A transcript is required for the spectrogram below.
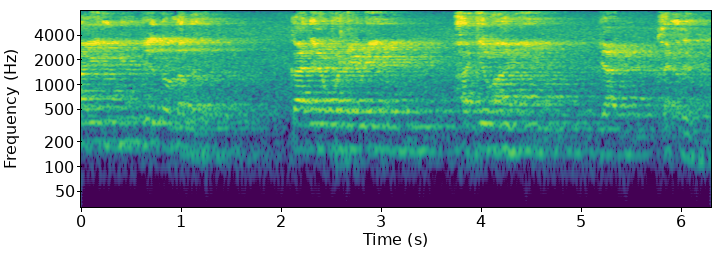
ആയിരുന്നു എന്നുള്ളത് കാതിരപ്പള്ളിയുടെയും ഭാഗ്യമായി ഞാൻ കരുതുന്നു.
